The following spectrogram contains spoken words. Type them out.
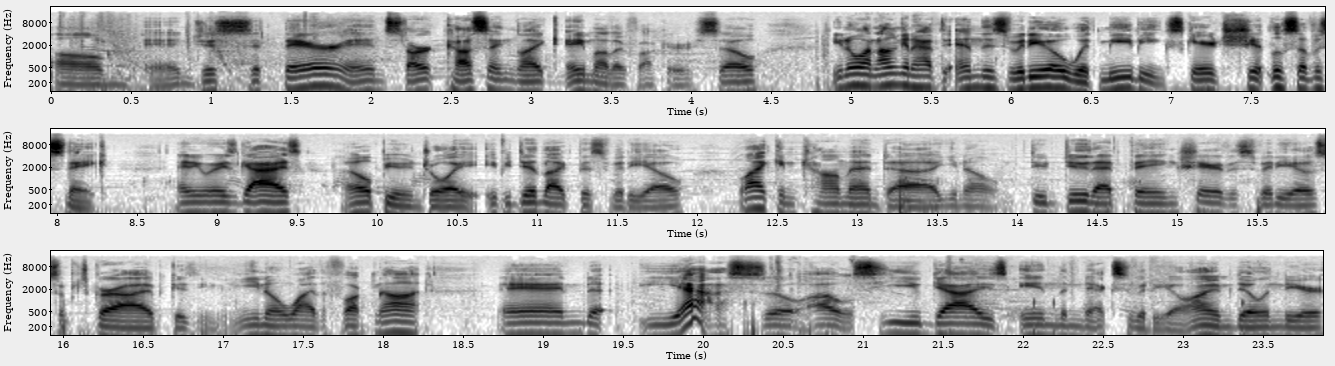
um, and just sit there and start cussing like a motherfucker. So, you know what? I'm going to have to end this video with me being scared shitless of a snake. Anyways, guys, I hope you enjoy. If you did like this video, like and comment, uh, you know, do, do that thing, share this video, subscribe, because you, you know why the fuck not. And yeah, so I will see you guys in the next video. I am Dylandier,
